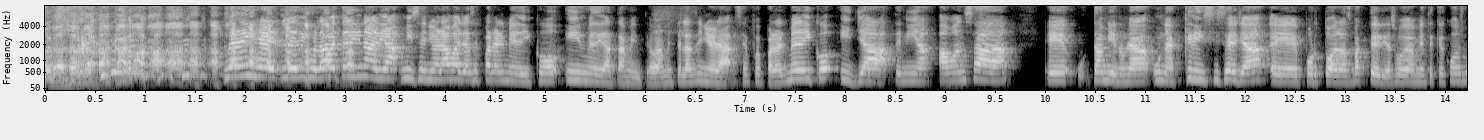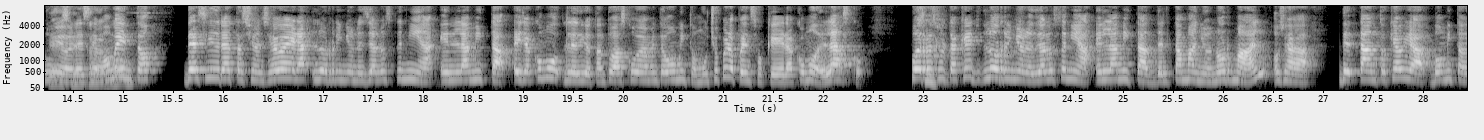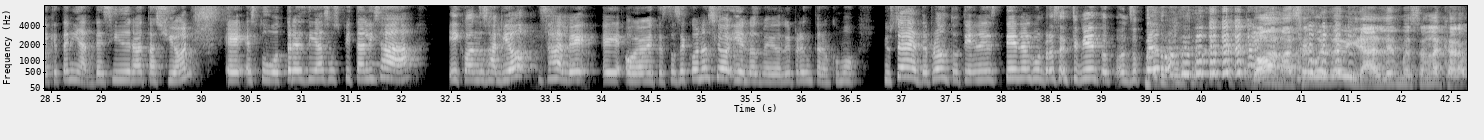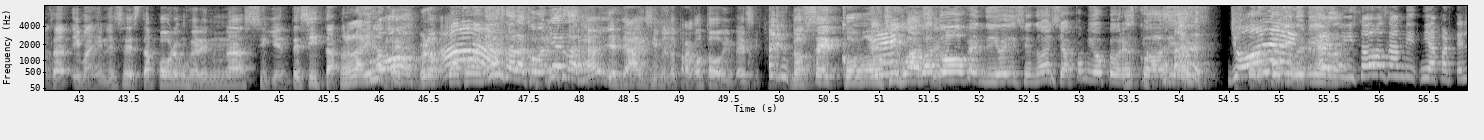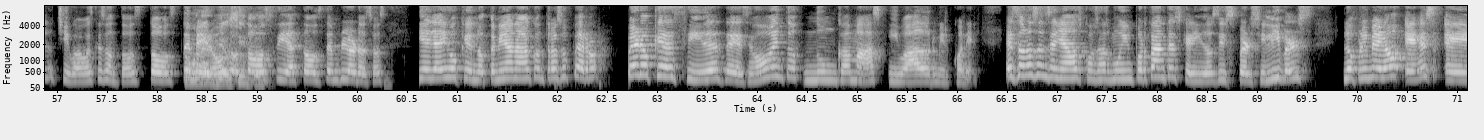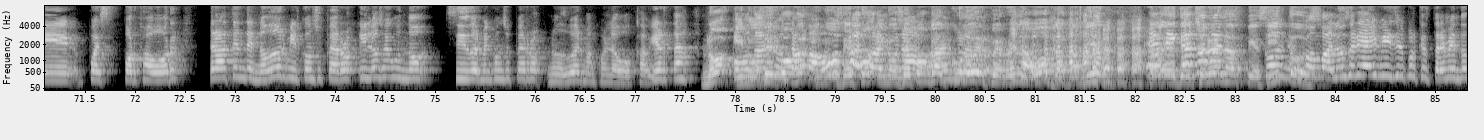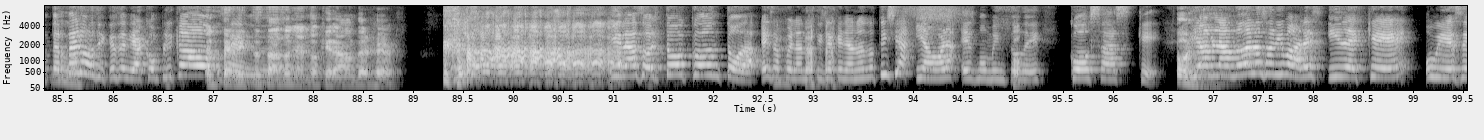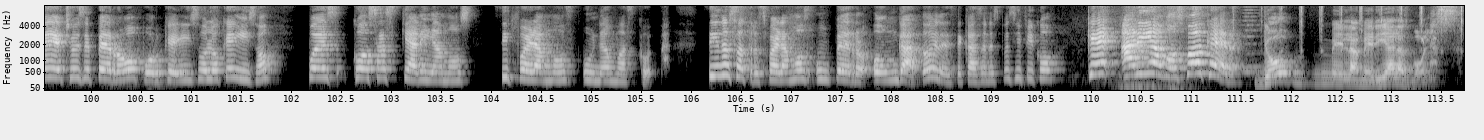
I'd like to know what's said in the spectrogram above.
Le dije, le dijo la veterinaria, mi señora váyase para el médico inmediatamente. Obviamente la señora se fue para el médico y ya tenía avanzada eh, también una, una crisis ella eh, por todas las bacterias, obviamente, que consumió en ese momento. Deshidratación severa, los riñones ya los tenía en la mitad. Ella como le dio tanto asco, obviamente vomitó mucho, pero pensó que era como del asco. Pues resulta que los riñones ya los tenía en la mitad del tamaño normal, o sea, de tanto que había vomitado y que tenía deshidratación, eh, estuvo tres días hospitalizada Y cuando salió, sale, eh, obviamente esto se conoció y en los medios le preguntaron como, ¿y usted de pronto tienes, tiene algún resentimiento con su perro? No, además se vuelve viral, les muestran la cara. O sea, imagínense esta pobre mujer en una siguiente cita. ¿No la vieja? No. Bueno, La come mierda, la come mierda. Ay, ay, ay, sí, me lo trago todo, imbécil. No sé cómo. El chihuahua hace. todo ofendido y diciendo, ay, se ha comido peores cosas. Y, Yo le he visto, ambi- y aparte los chihuahuas que son todos, todos temerosos, todos, sí, todos temblorosos. Y ella dijo que no tenía nada contra su perro, pero que sí desde ese momento nunca más iba a dormir con él. Esto nos enseña dos cosas muy importantes, queridos Dispersy Livers. Lo primero es, eh, pues, por favor, traten de no dormir con su perro. Y lo segundo, si duermen con su perro, no duerman con la boca abierta. No, y no se ponga, y no se, po- o y no se alguna- ponga el alguna culo del perro en la boca también. En mi caso, Échelo pues, las con, piecitos. con Balú sería difícil porque es tremendo ternero, así que sería complicado. El perrito Se- estaba soñando que era Amber Heard. Y la soltó con toda. Esa fue la noticia que ya no es noticia y ahora es momento de cosas que. Oye. Y hablando de los animales y de qué hubiese hecho ese perro o por qué hizo lo que hizo, pues cosas que haríamos si fuéramos una mascota. Si nosotros fuéramos un perro o un gato, en este caso en específico, ¿qué haríamos, Fokker? Yo me lamería las bolas.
